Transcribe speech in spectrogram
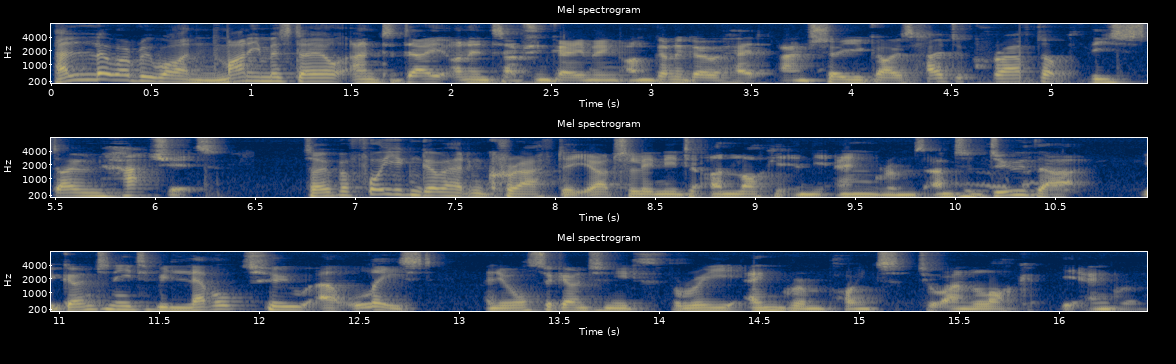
Hello everyone, my name is Dale and today on Inception Gaming I'm going to go ahead and show you guys how to craft up the stone hatchet. So before you can go ahead and craft it, you actually need to unlock it in the engrams and to do that you're going to need to be level 2 at least and you're also going to need 3 engram points to unlock the engram.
